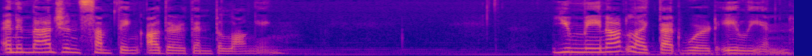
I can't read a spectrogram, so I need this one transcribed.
and imagine something other than belonging. You may not like that word alien.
